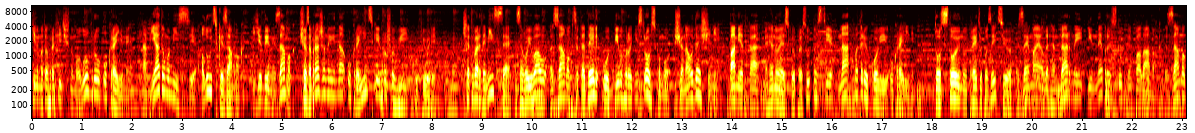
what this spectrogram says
кінематографічному лувру України. На п'ятому місці Луцький замок, єдиний замок, що зображений на українській грошовій купюрі. Четверте місце завоював замок Цитадель у Білгород-Дністровському, що на Одещині, пам'ятка генуезької присутності на материковій Україні. Достойну третю позицію займає легендарний і неприступний паланок замок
